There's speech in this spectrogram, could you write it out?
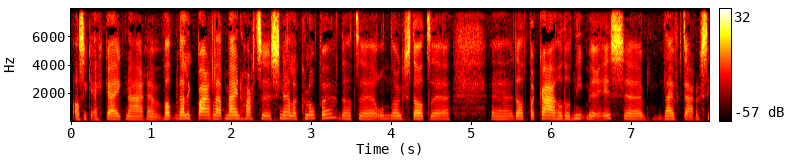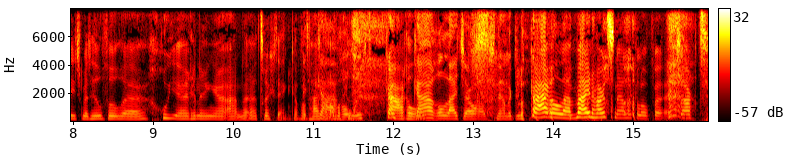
als ik echt kijk naar wat, welk paard laat mijn hart sneller kloppen. Dat ondanks dat, dat Karel dat niet meer is, blijf ik daar nog steeds met heel veel goede herinneringen aan terugdenken. Wat hij allemaal geleerd. Karel. Karel laat jouw kloppen. Karel mijn hart sneller kloppen, exact.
